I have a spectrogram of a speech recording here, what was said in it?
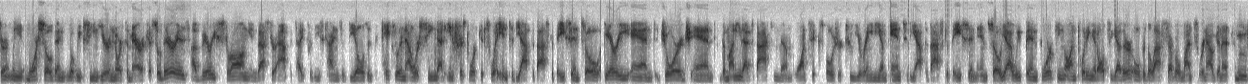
certainly more so than what we've seen here in North America. So there is a very strong investor appetite for these kinds of deals. In particular, now we're seeing that interest work its way into the Athabasca Basin. So Gary and George and the money that's backing them wants exposure to uranium and to the Athabasca Basin. And so, yeah, we've been working on putting it all together over the last several months. We're now going to move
